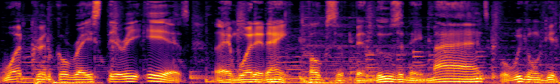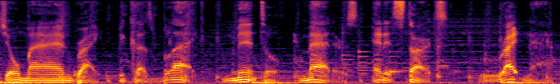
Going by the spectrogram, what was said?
what critical race theory is. And what it ain't. Folks have been losing their minds, but we're going to get your mind right because black mental matters. And it starts right now.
